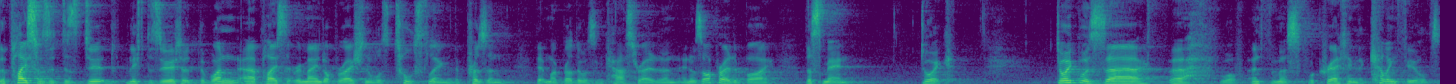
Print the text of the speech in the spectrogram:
The place was desert, left deserted. The one uh, place that remained operational was Tuol Sleng, the prison that my brother was incarcerated in, and it was operated by this man, Duch. Duch was uh, uh, well, infamous for creating the killing fields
